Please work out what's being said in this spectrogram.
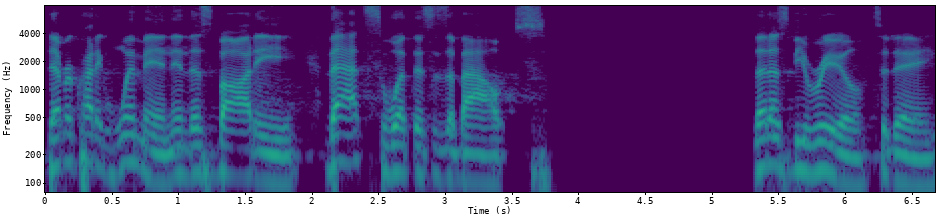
Democratic women in this body. That's what this is about. Let us be real today.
